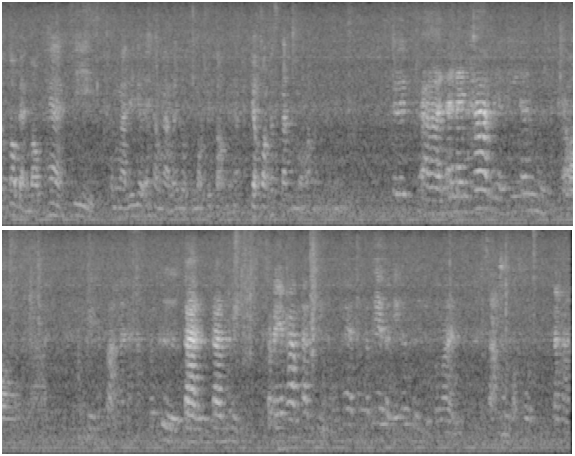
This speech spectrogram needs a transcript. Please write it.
แล้วก็แบ่งเบาแพทย์ที่ทำงานได้เยอะให้ทำงานน้อยลงคุณหมอช่วยตอบหน่อยนะอยากฟังทัศนคุณหมอครับคืออ่าในภาพอย่างที่ท่านรองอ่าเรียนให้ฟังนะคะก็คือการการผลิตศักยภาพการผลิตของแพทย์ทั้งประเทศตอนนี้ก็คืออยู่ประมาณสามพันกว่าคนนะคะ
